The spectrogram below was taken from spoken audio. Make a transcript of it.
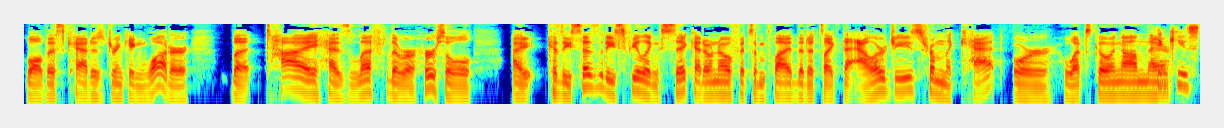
while this cat is drinking water. But Ty has left the rehearsal. I, cause he says that he's feeling sick. I don't know if it's implied that it's like the allergies from the cat or what's going on there. I think he's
